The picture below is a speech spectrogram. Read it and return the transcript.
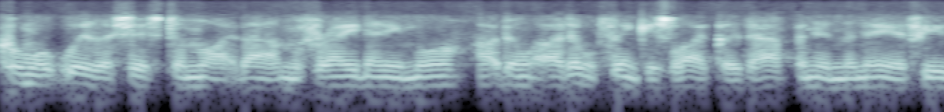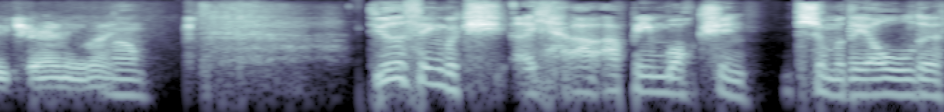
come up with a system like that. I'm afraid anymore. I don't I don't think it's likely to happen in the near future anyway. No. The other thing which I, have been watching some of the older,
